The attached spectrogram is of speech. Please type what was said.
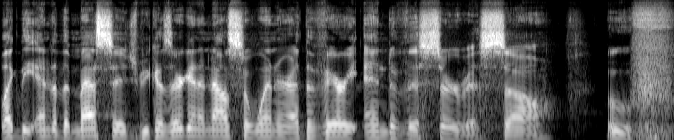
like the end of the message because they're going to announce the winner at the very end of this service. So, oof.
